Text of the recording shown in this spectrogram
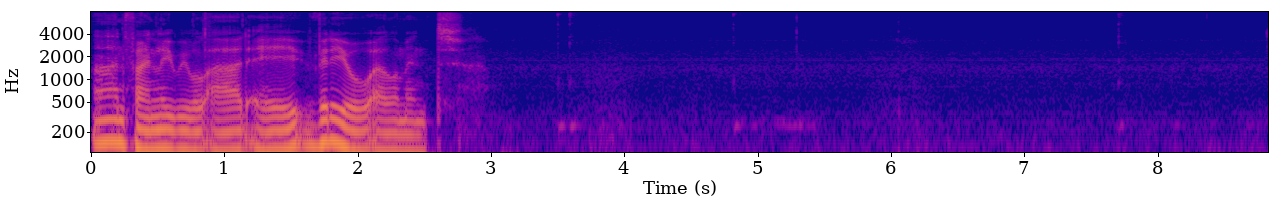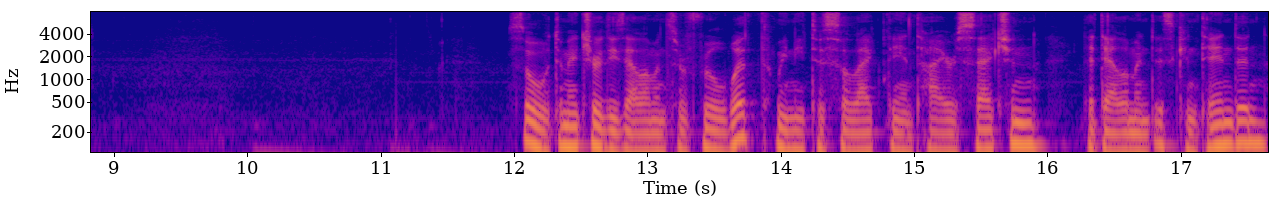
And finally, we will add a video element. So to make sure these elements are full width, we need to select the entire section that the element is contained in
